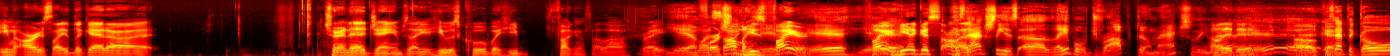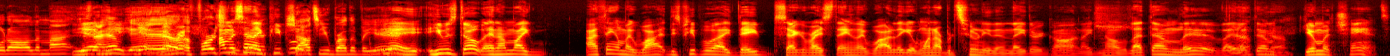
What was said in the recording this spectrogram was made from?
even artists, like look at uh Trinidad James, like he was cool, but he fucking fell off, right? Yeah, One song, but he's did. fire. Yeah, yeah. Fire. He had a good song. His actually his uh label dropped him actually. Man. Oh, they did? Yeah. Oh, okay. Is that the gold all in my? Yeah, Is that him? yeah, Yeah. yeah. Unfortunately, I'm saying, man. like, people- Shout out to you, brother. But yeah. yeah, he, he was dope, and I'm like, I think I'm like, why these people like they sacrifice things? Like, why do they get one opportunity then like they're gone? Like, no, let them live. Like, Yep, let them yep. give them a chance.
